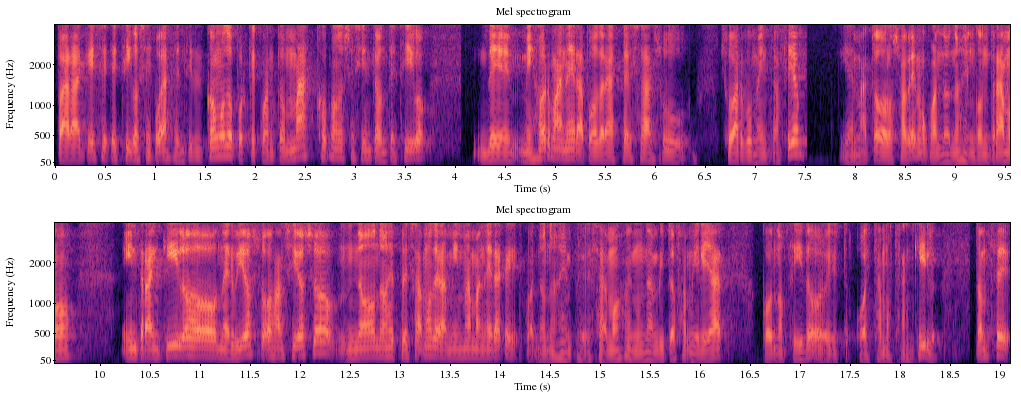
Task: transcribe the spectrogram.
para que ese testigo se pueda sentir cómodo, porque cuanto más cómodo se sienta un testigo, de mejor manera podrá expresar su, su argumentación. Y además todos lo sabemos, cuando nos encontramos intranquilos, nerviosos, ansiosos, no nos expresamos de la misma manera que cuando nos expresamos en un ámbito familiar conocido o estamos tranquilos. Entonces,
